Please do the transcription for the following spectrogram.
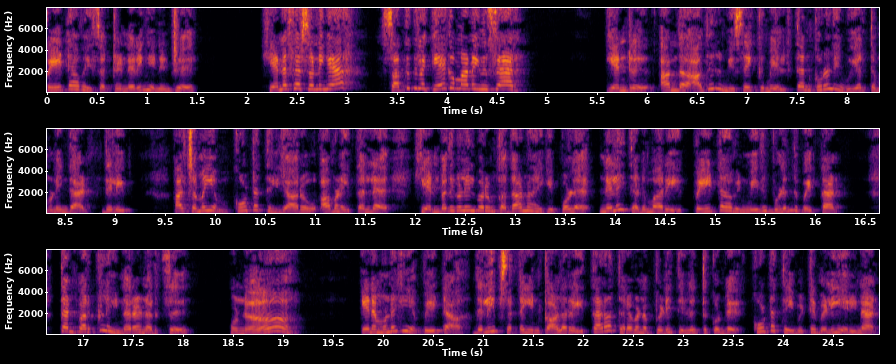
பேட்டாவை சற்று நெருங்கி நின்று என்ன சார் சொன்னீங்க? சத்தத்துல கேட்க மாட்டேங்குது சார்! என்று அந்த அதிரும் இசைக்கு மேல் தன் குரலை உயர்த்த முனைந்தான் திலீப். அச்சமயம் கூட்டத்தில் யாரோ அவனை தள்ள எண்பதுகளில் வரும் கதாநாயகி போல நிலை தடுமாறி பேட்டாவின் மீது விழுந்து வைத்தான். தன் பற்களை நர நறுத்து உன்னோ! என முனகிய பேட்டா திலீப் சட்டையின் காலரை தர தரவன பிடித்து இழுத்துக் கொண்டு கூட்டத்தை விட்டு வெளியேறினான்.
